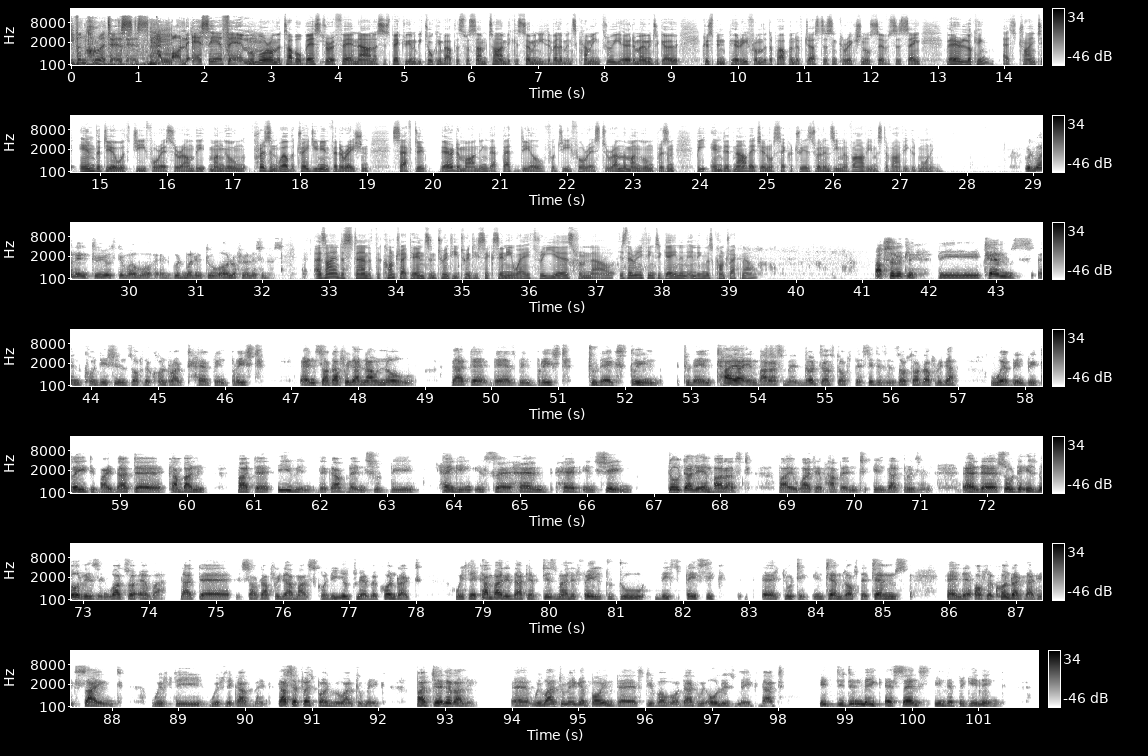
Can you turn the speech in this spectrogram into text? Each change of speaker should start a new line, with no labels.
Stephen Grootes on SAFM.
Well, more on the Thabo Bester affair now, and I suspect we're going to be talking about this for some time because so many developments coming through. You heard a moment ago Crispin Phiri from the Department of Justice and Correctional Services saying they're looking at trying to end the deal with G4S around the Mangaung prison. Well, the Trade Union Federation, SAFTU, they're demanding that that deal for G4S to run the Mangaung prison be ended now. Their General Secretary is Zwelinzima Vavi. Mr. Vavi, good morning.
Good morning to you, Steve Ovo, and good morning to all of your listeners.
As I understand it, the contract ends in 2026 anyway, three years from now. Is there anything to gain in ending this contract now?
Absolutely. The terms and conditions of the contract have been breached, and South Africa now know that uh, there has been breached to the extreme, to the entire embarrassment, not just of the citizens of South Africa, who have been betrayed by that uh, company, but uh, even the government should be hanging its uh, hand, head in shame, totally embarrassed by what have happened in that prison. And uh, so there is no reason whatsoever that uh, South Africa must continue to have a contract with a company that have dismally failed to do this basic uh, duty in terms of the terms and uh, of the contract that it signed with the with the government. That's the first point we want to make. But generally, uh, we want to make a point, uh, Steve Ovo, that we always make that it didn't make a sense in the beginning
